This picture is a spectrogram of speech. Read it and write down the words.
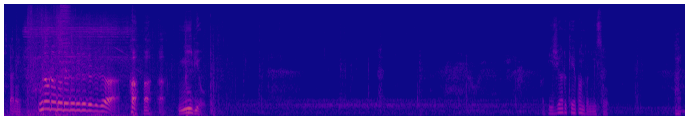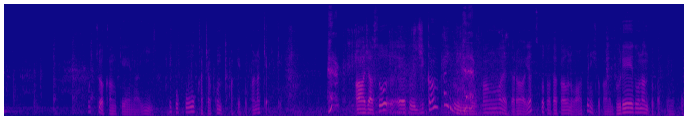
来たね。うらうらうらうらうらうらうらうらはっはっは2秒ビジュアル系バンドにいそう。はい。こっちは関係ない。でここをカチャコンと開けとかなきゃいけない。ああじゃあそうえっ、と時間配分を考えたらやつと戦うのは後にしようか。あのブレードなんとかってねこ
